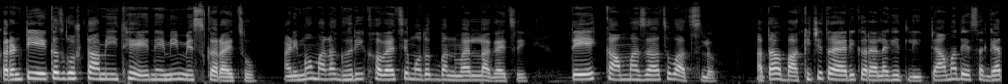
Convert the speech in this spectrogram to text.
कारण ती एकच गोष्ट आम्ही इथे नेहमी मिस करायचो. आणि मग मला घरी खव्याचे मोदक बनवायला लागायचे. ते एक काम माझं आज वाचलं. आता बाकीची तयारी करायला घेतली. त्यामध्ये सगळ्यात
